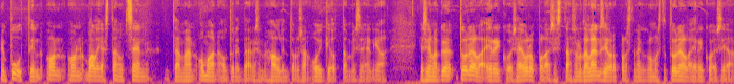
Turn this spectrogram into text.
niin Putin on, on valjastanut sen tämän oman autoritaarisen hallintonsa oikeuttamiseen. Ja, ja siellä on kyllä todella erikoisia eurooppalaisesta, sanotaan länsi-eurooppalaisesta näkökulmasta todella erikoisia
